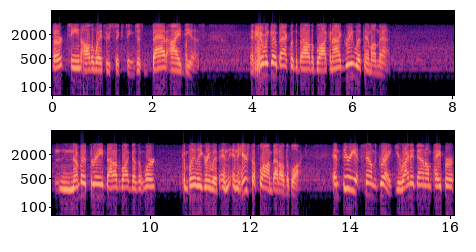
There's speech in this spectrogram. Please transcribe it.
13 all the way through 16. Just bad ideas. And here we go back with the Battle of the Block, and I agree with him on that. Number three, Battle of the Block doesn't work. Completely agree with. And and here's the flaw in Battle of the Block. In theory, it sounds great. You write it down on paper,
